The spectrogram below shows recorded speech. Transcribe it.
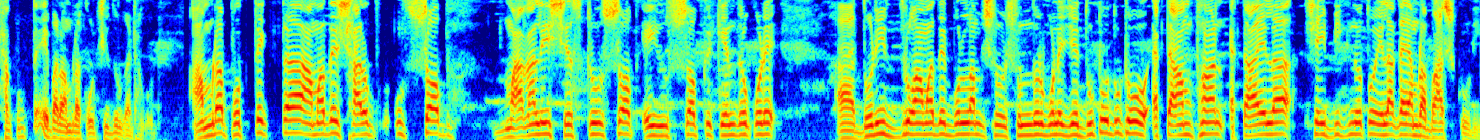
ঠাকুরটা এবার আমরা করছি দুর্গা ঠাকুর। আমরা প্রত্যেকটা আমাদের শারদ উৎসব বাঙালির শ্রেষ্ঠ উৎসব, এই উৎসবকে কেন্দ্র করে দরিদ্র আমাদের বললাম সুন্দরবনে যে দুটো দুটো, একটা আমফান, একটা আয়লা, সেই বিঘ্নত এলাকায় আমরা বাস করি।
